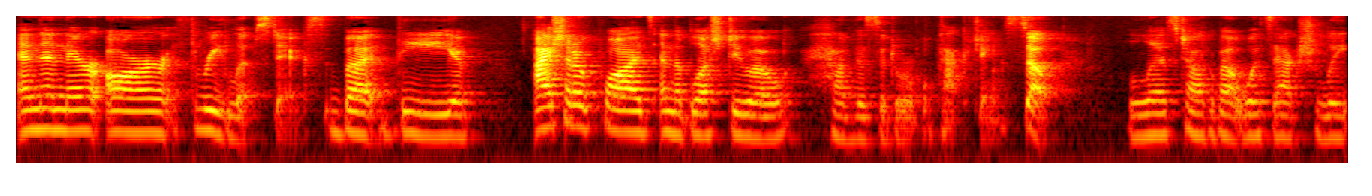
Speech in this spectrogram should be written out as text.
and then there are three lipsticks. But the eyeshadow quads and the blush duo have this adorable packaging. So let's talk about what's actually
